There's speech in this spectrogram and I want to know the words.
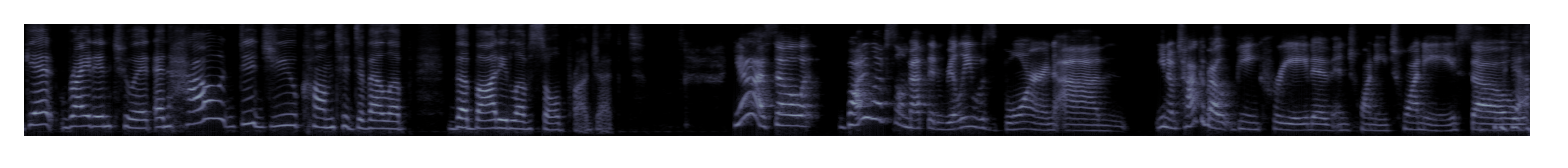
get right into it. And how did you come to develop the Body Love Soul project? Yeah, so Body Love Soul Method really was born. Um, you know, talk about being creative in 2020. So yeah.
